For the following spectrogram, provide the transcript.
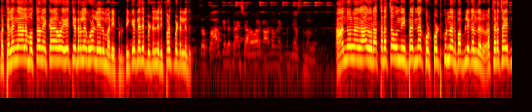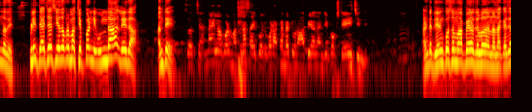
మరి తెలంగాణ మొత్తంలో ఎక్కడ కూడా ఏ థియేటర్లో కూడా లేదు మరి ఇప్పుడు. టికెట్లు అయితే పెట్టలేదు ఇప్పటికి పెట్టలేదు. ఆందోళన కాదు రచ్చ రచ్చ ఉంది. ఇప్పుడు కొట్టుకున్నారు పబ్లిక్ అందరూ. రచ్చ రచ్చ అవుతుంది ప్లీజ్ దయచేసి ఏదో ఒకటి మాకు చెప్పండి. ఉందా లేదా? అంతే. సో చెన్నైలో కూడా మద్రాస్ హైకోర్టు కూడా అఖండ టూ ఆపేయాలని చెప్పి ఒక స్టే ఇచ్చింది. అంటే దేనికోసం ఆపేయాలో పేరు తెలియదు అన్న నాకైతే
